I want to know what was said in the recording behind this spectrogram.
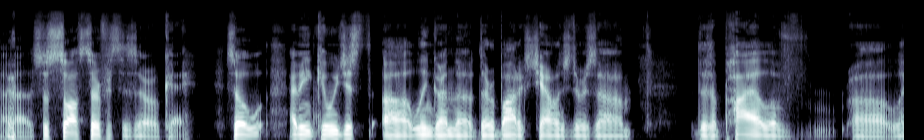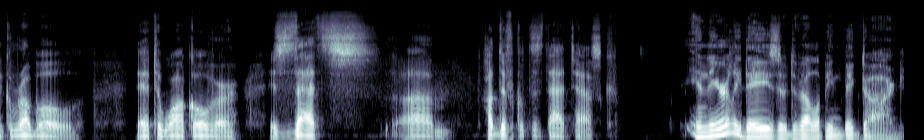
Uh, so soft surfaces are okay. So I mean, can we just uh, linger on the the robotics challenge? There was um there's a pile of uh, like rubble they had to walk over. Is that's um, how difficult is that task? In the early days of developing Big Dog,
